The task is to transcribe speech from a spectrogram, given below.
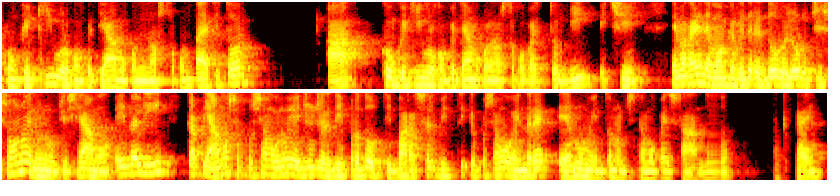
con che keyword competiamo con il nostro competitor A, con che keyword competiamo con il nostro competitor B e C. E magari andiamo anche a vedere dove loro ci sono e noi non ci siamo. E da lì capiamo se possiamo noi aggiungere dei prodotti barra servizi che possiamo vendere e al momento non ci stiamo pensando. Ok?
